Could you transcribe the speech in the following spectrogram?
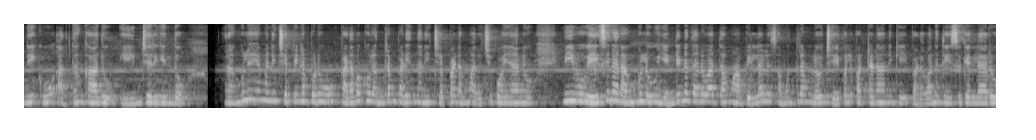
నీకు అర్థం కాదు. ఏం జరిగిందో? రంగులేయమని చెప్పినప్పుడు పడవకు రంధ్రం పడిందని చెప్పడం మరచిపోయాను. నీవు వేసిన రంగులు ఎండిన తరువాత మా పిల్లలు సముద్రంలో చేపలు పట్టడానికి పడవను తీసుకెళ్ళారు.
